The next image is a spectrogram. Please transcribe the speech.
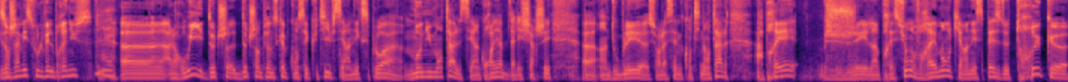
ils ont jamais soulevé le Brennus. Ouais. Euh, alors oui, deux, deux de Champions Cup consécutives, c'est un exploit monumental. C'est incroyable d'aller chercher euh, un doublé euh, sur la scène continentale. Après, j'ai l'impression vraiment qu'il y a un espèce de truc euh,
